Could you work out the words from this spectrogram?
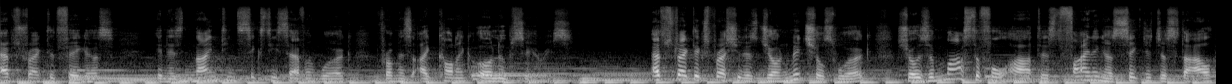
abstracted figures in his 1967 work from his iconic Hourloupe series. Abstract expressionist Joan Mitchell's work shows a masterful artist finding her signature style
